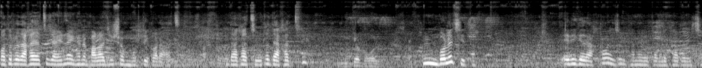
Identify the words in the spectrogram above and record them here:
কতটা দেখা যাচ্ছে জানি না এখানে বালাজির সব মূর্তি করা আছে। দেখাচ্ছি ওটা দেখাচ্ছি। বল। হুম বলেছি তো। এদিকে দেখো এই যে এখানে এটা লেখা রয়েছে।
